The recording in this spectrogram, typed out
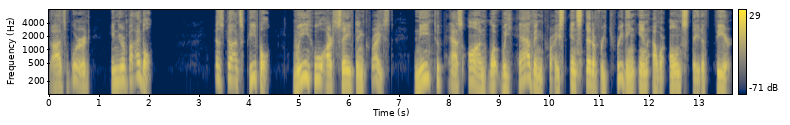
God's word in your Bible. As God's people, we who are saved in Christ need to pass on what we have in Christ instead of retreating in our own state of fear.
